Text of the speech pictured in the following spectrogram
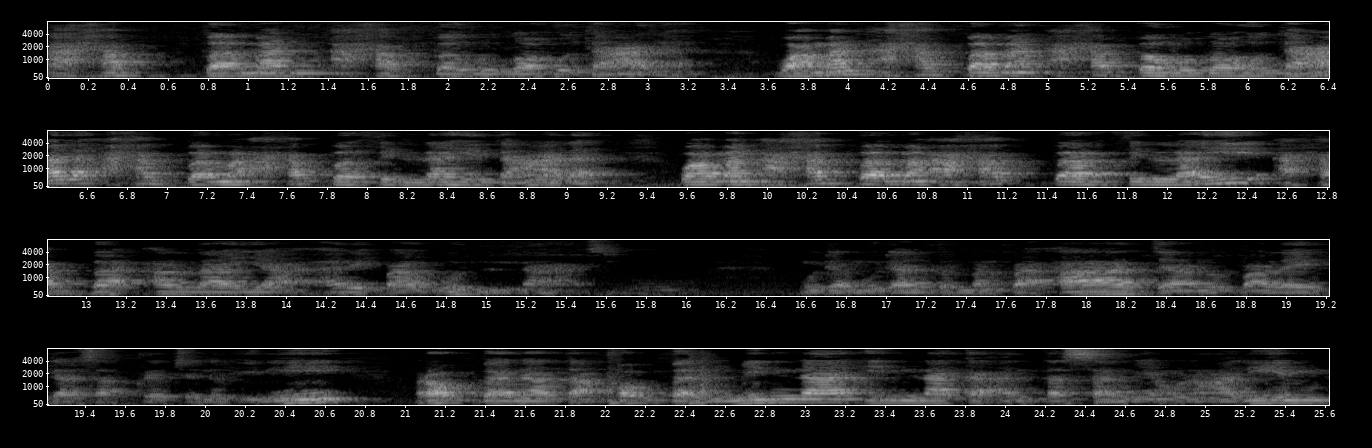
ahabba man Allah ta'ala wa man ahabba man Allah ta'ala ahabba ma ahabba fillahi ta'ala wa man ahabba ma ahabba fillahi ahabba Allah ya'rifahun nas Mudah-mudahan bermanfaat. Jangan lupa like dan subscribe channel ini. Rabbana taqabbal minna innaka antas samiul alim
